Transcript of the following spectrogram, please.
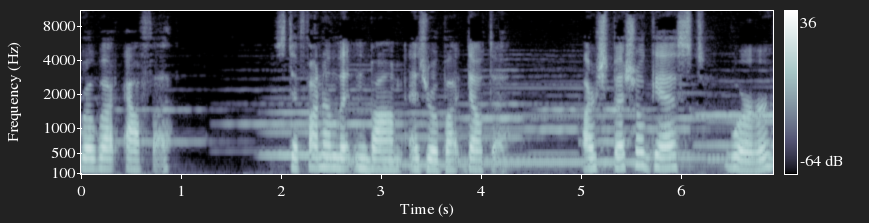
Robot Alpha, Stefana Littenbaum as Robot Delta. Our special guests were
